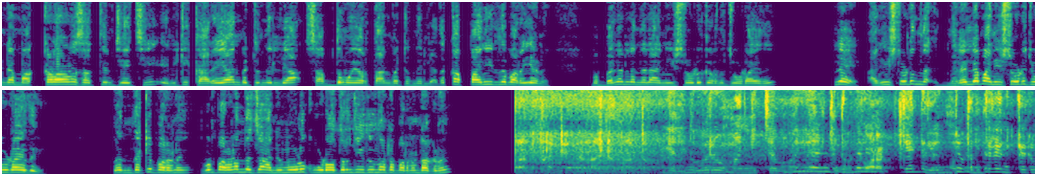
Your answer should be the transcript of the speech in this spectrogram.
എന്റെ മക്കളാണ് സത്യം ചേച്ചി. എനിക്ക് കരയാൻ പറ്റുന്നില്ല ശബ്ദമുയർത്താൻ പറ്റുന്നില്ല. അതൊക്കെ അപ്പാനി ഇരുന്ന് പറയാണ്. ഇപ്പം ഇവനല്ല ഇന്നലെ അനീഷിനോട് കിടന്ന് ചൂടായത്? അല്ലേ? അനീഷിനോട് ഇന്ന- ഇന്നലെയല്ലേ ഇപ്പം അനീഷിനോട് ചൂടായത്? ഇപ്പം എന്തൊക്കെ പറയണ്? ഇപ്പം പറയണെന്താ വെച്ചാൽ അനുമോൾ കൂടോത്രം ചെയ്തു എന്നാട്ടെ പറഞ്ഞിട്ടുണ്ടാക്കണ് എനിക്കൊരു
